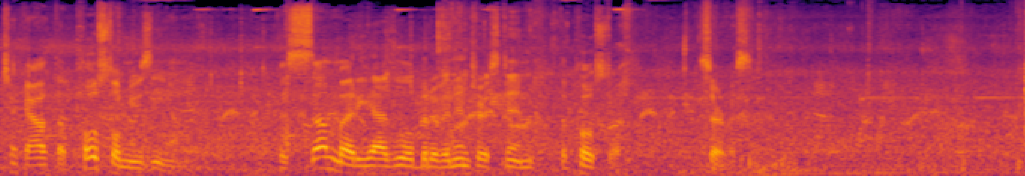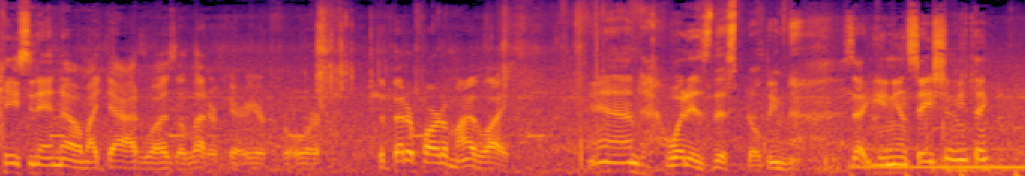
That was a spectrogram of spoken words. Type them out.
check out the Postal Museum because somebody has a little bit of an interest in the postal service. In case you didn't know, my dad was a letter carrier for the better part of my life. And what is this building? Is that Union Station, you think?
